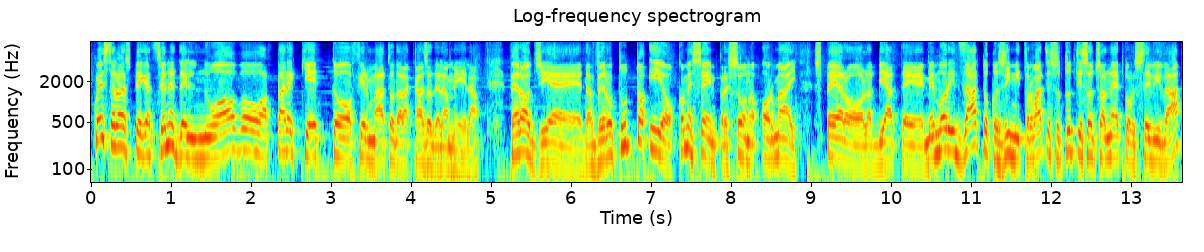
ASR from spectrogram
Questa è la spiegazione del nuovo apparecchietto firmato dalla Casa della Mela. Per oggi è davvero tutto. Io, come sempre, sono ormai, spero l'abbiate memorizzato, così mi trovate su tutti i social network se vi va.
